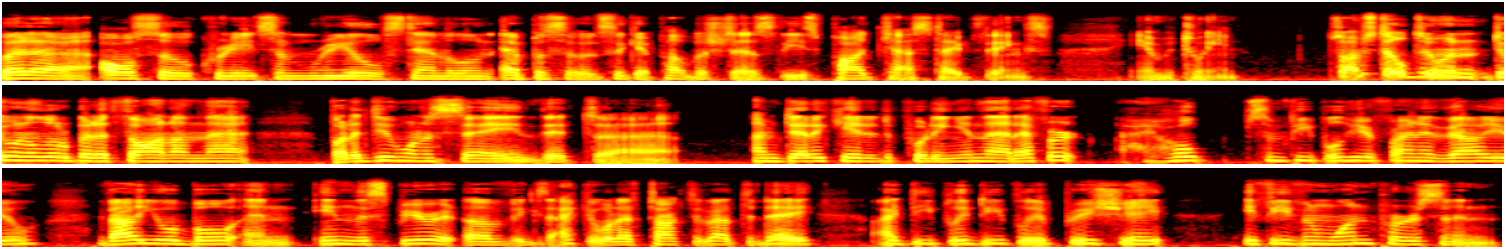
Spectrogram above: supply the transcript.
but uh, also create some real standalone episodes that get published as these podcast type things in between. So I'm still doing doing a little bit of thought on that, but I do want to say that uh, I'm dedicated to putting in that effort. I hope some people here find it value valuable, and in the spirit of exactly what I've talked about today, I deeply, deeply appreciate if even one person,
